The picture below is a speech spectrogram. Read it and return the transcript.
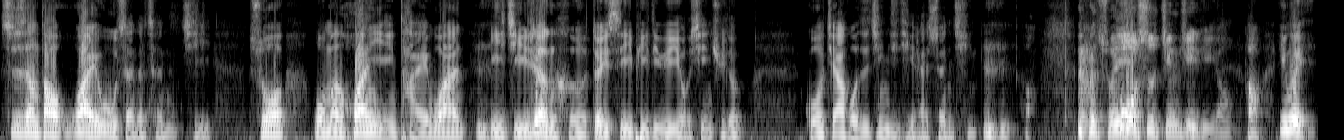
事实上到外务省的层级说，我们欢迎台湾以及任何对 CPTPP 有兴趣的国家或是经济体来申请，嗯。好，所以或是经济体哦，好，因为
